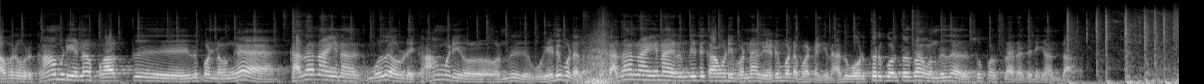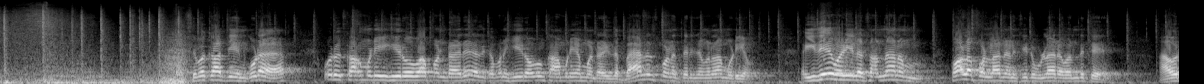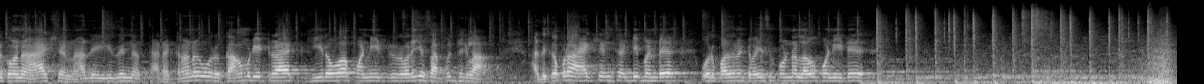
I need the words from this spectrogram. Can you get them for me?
அவர் ஒரு காமெடியனாக பார்த்து இது பண்ணவங்க கதாநாயகனாக இருக்கும்போது அவருடைய காமெடி வந்து எடுபடலை. கதாநாயகனாக இருந்துட்டு காமெடி பண்ணால் அது எடுபட மாட்டேங்குது. அது ஒருத்தருக்கு ஒருத்தர் தான் வந்தது. அது சூப்பர் ஸ்டார் ரஜினிகாந்த் தான். சிவகார்த்திகேயன் கூட ஒரு காமெடி ஹீரோவாக பண்ணுறாரு அதுக்கப்புறம் ஹீரோவும் காமெடியாக பண்ணுறாரு இந்த பேலன்ஸ் பண்ண தெரிஞ்சவங்க தான் முடியும். இதே வழியில் சந்தானம் ஃபாலோ பண்ணலான்னு நினச்சிட்டு உள்ளார வந்துட்டு அவருக்கான ஆக்ஷன் அது இதுன்னு தனக்கான ஒரு காமெடி ட்ராக் ஹீரோவாக பண்ணிட்டு இருக்கிற வரைக்கும் தப்பிச்சுக்கலாம். அதுக்கப்புறம் ஆக்ஷன் சென்டிமெண்ட்டு ஒரு பதினெட்டு வயசு பொண்ணை லவ் பண்ணிட்டு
